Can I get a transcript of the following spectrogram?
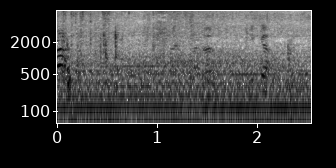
Ah. Ikaw.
